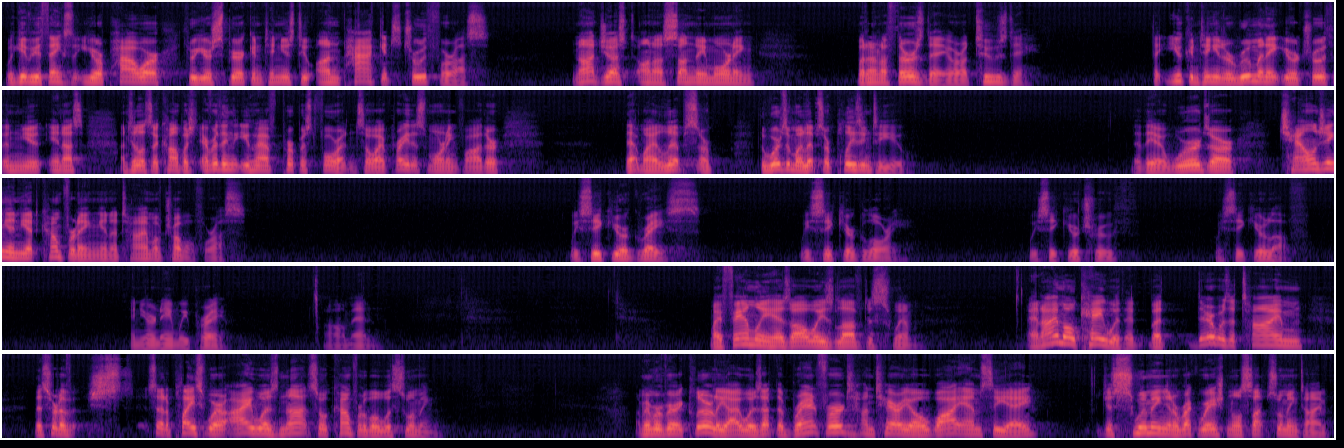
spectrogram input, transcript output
We give you thanks that your power through your Spirit continues to unpack its truth for us, not just on a Sunday morning, but on a Thursday or a Tuesday. That you continue to ruminate your truth in, you, in us until it's accomplished everything that you have purposed for it. And so I pray this morning, Father, that my lips are, the words of my lips are pleasing to you. That their words are challenging and yet comforting in a time of trouble for us. We seek your grace. We seek your glory. We seek your truth. We seek your love. In your name we pray. Amen. My family has always loved to swim. And I'm okay with it, but there was a time that sort of set a place where I was not so comfortable with swimming. I remember very clearly I was at the Brantford, Ontario YMCA, just swimming in a recreational swimming time.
